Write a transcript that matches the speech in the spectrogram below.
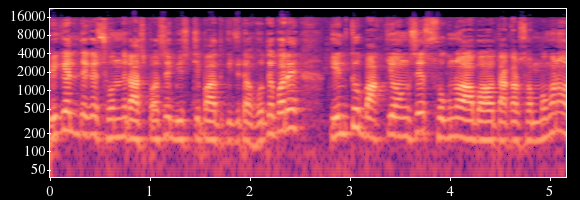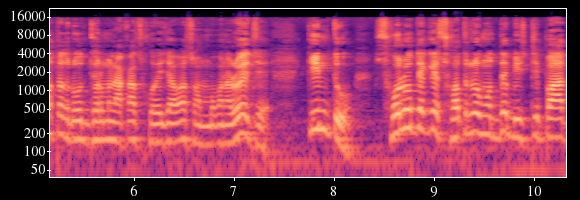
বিকেল থেকে সন্ধ্যের আশপাশে বৃষ্টিপাত কিছুটা হতে পারে। কিন্তু বাকি অংশে শুকনো আবহাওয়া থাকার সম্ভাবনা, অর্থাৎ রোদ ঝলমল আকাশ হয়ে যাওয়ার সম্ভাবনা রয়েছে। কিন্তু ষোলো থেকে সতেরোর মধ্যে বৃষ্টিপাত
